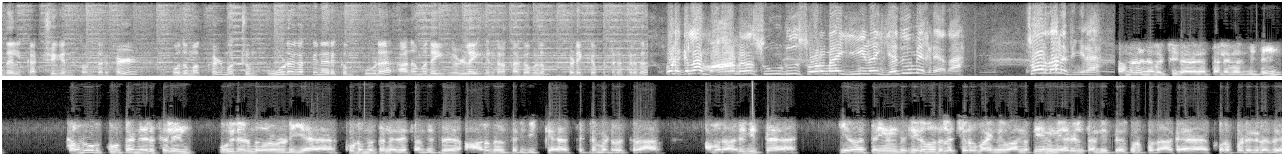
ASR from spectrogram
இதில் கட்சியின் தொண்டர்கள் பொதுமக்கள் மற்றும் ஊடகத்தினருக்கும் கூட அனுமதி இல்லை என்ற தகவலும் கிடைக்கப்பட்டிருக்கிறது. உனக்கெல்லாம் மானம் சூடு சொரணை ஈனம் எதுவுமே கிடையாதா? சோறு தானே திங்கிற? தமிழக வெற்றி கழக தலைவர் விஜய் கரூர் கூட்ட நெரிசலில் உயிரிழந்தவர்களுடைய குடும்பத்தினரை சந்தித்து ஆறுதல் தெரிவிக்க திட்டமிட்டிருக்கிறார். அவர் அறிவித்த இருபத்தைந்து இருபது லட்சம் ரூபாய் நிவாரணத்தையும் நேரில் சந்தித்து கொடுப்பதாக கூறப்படுகிறது.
